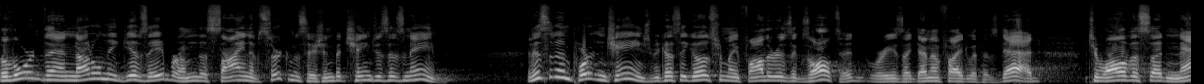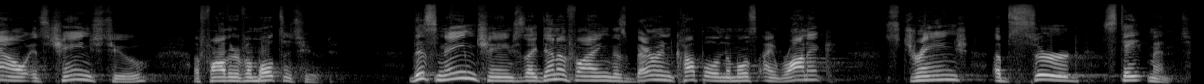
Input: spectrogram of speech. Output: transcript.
The Lord then not only gives Abram the sign of circumcision, but changes his name. And this is an important change because he goes from a father is exalted, where he's identified with his dad, to all of a sudden now it's changed to a father of a multitude. This name change is identifying this barren couple in the most ironic, strange, absurd statement.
